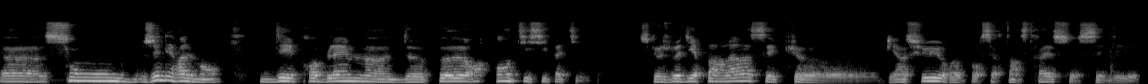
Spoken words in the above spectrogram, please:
euh, sont généralement des problèmes de peur anticipative. Ce que je veux dire par là, c'est que, bien sûr, pour certains stress, c'est des,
